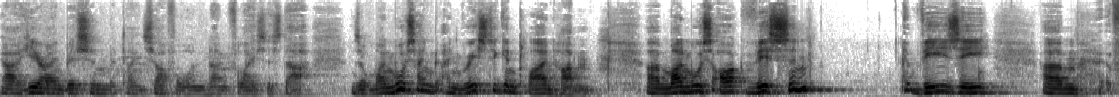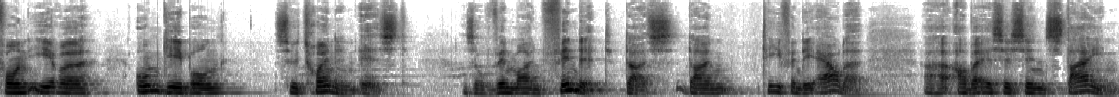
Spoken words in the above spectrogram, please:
ja, hier ein bisschen mit einem Schaffel und dann vielleicht ist da. Also man muss einen, einen richtigen Plan haben. Äh, man muss auch wissen, wie sie ähm, von ihrer Umgebung zu trennen ist. Also wenn man findet das dann tief in die Erde, aber es ist in Stein,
